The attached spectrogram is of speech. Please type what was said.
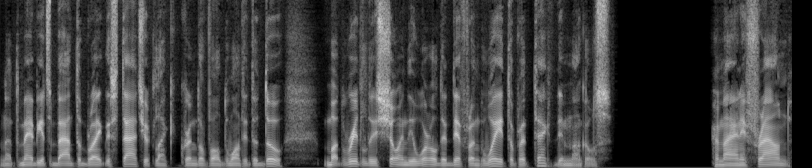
that maybe it's bad to break the statute like Grindelwald wanted to do, but Riddle is showing the world a different way to protect the muggles. Hermione frowned.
